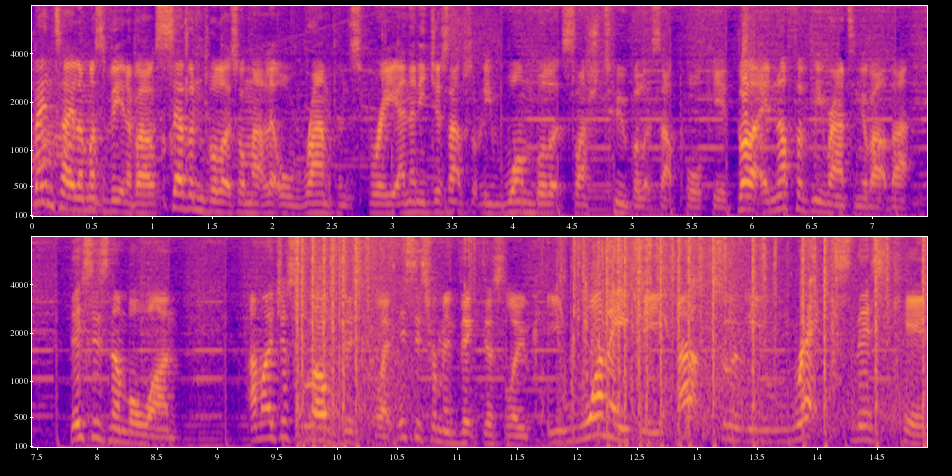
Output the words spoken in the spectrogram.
Ben Taylor must have eaten about seven bullets on that little rampant spree, and then he just absolutely one bullet slash two bullets that poor kid. But enough of me ranting about that. This is number one, and I just love this clip. This is from Invictus Luke. He 180, absolutely wrecks this kid,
